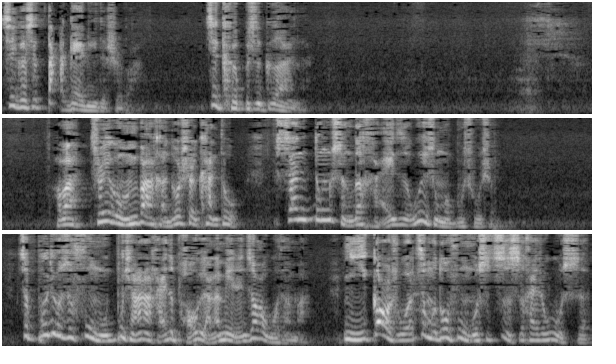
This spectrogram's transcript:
这个是大概率的事吧？这可不是个案呢。好吧，所以我们把很多事看透。山东省的孩子为什么不出省？这不就是父母不想让孩子跑远了，没人照顾他吗？你告诉我，这么多父母是自私还是务实？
